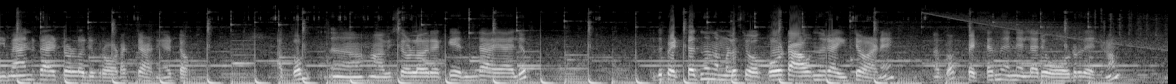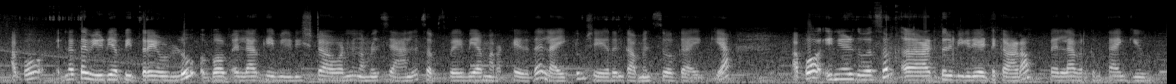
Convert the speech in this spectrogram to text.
ഡിമാൻഡ് ആയിട്ടുള്ള ഒരു പ്രോഡക്റ്റാണ് കേട്ടോ. അപ്പം ആവശ്യമുള്ളവരൊക്കെ എന്തായാലും ഇത് പെട്ടെന്ന് നമ്മൾ സ്റ്റോക്ക് ഔട്ട് ആവുന്ന ഒരു ഐറ്റമാണ് അപ്പോൾ പെട്ടെന്ന് തന്നെ എല്ലാവരും ഓർഡർ തരണം. അപ്പോൾ ഇന്നത്തെ വീഡിയോ അപ്പോൾ ഇത്രയേ ഉള്ളൂ. അപ്പം എല്ലാവർക്കും ഈ വീഡിയോ ഇഷ്ടമാവണമെങ്കിൽ നമ്മൾ ചാനൽ സബ്സ്ക്രൈബ് ചെയ്യാൻ മറക്കരുത്. ലൈക്കും ഷെയറും കമൻസും ഒക്കെ അയയ്ക്കുക. അപ്പോൾ ഇനിയൊരു ദിവസം അടുത്തൊരു വീഡിയോ ആയിട്ട് കാണാം. അപ്പോൾ എല്ലാവർക്കും താങ്ക്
